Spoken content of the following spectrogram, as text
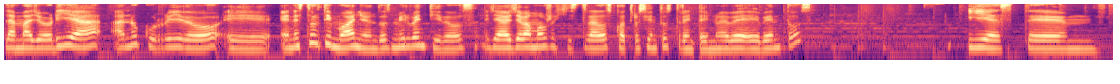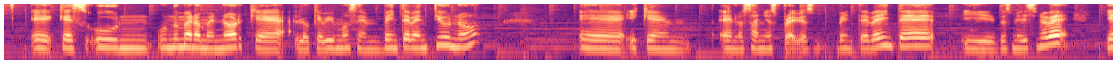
la mayoría han ocurrido eh, en este último año, en 2022. Ya llevamos registrados 439 eventos. Y este, eh, que es un, un número menor que lo que vimos en 2021 eh, y que en, los años previos, 2020 y 2019, y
